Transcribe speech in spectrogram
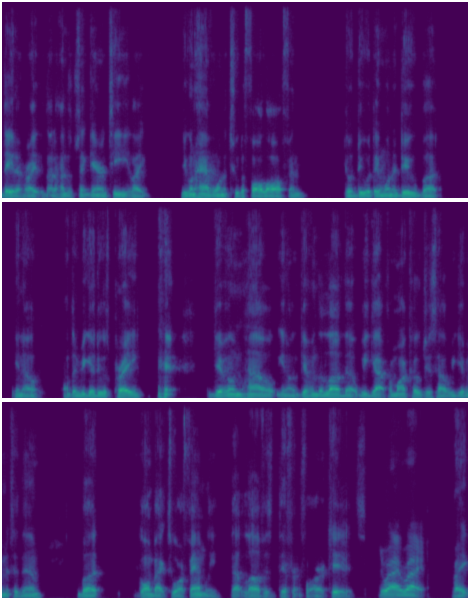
data, right? It's not hundred percent guaranteed. Like you're gonna have one or two to fall off and go do what they want to do. But you know, all thing we gotta do is pray give them how you know give them the love that we got from our coaches, how we giving it to them. But going back to our family, that love is different for our kids. Right, right. Right.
